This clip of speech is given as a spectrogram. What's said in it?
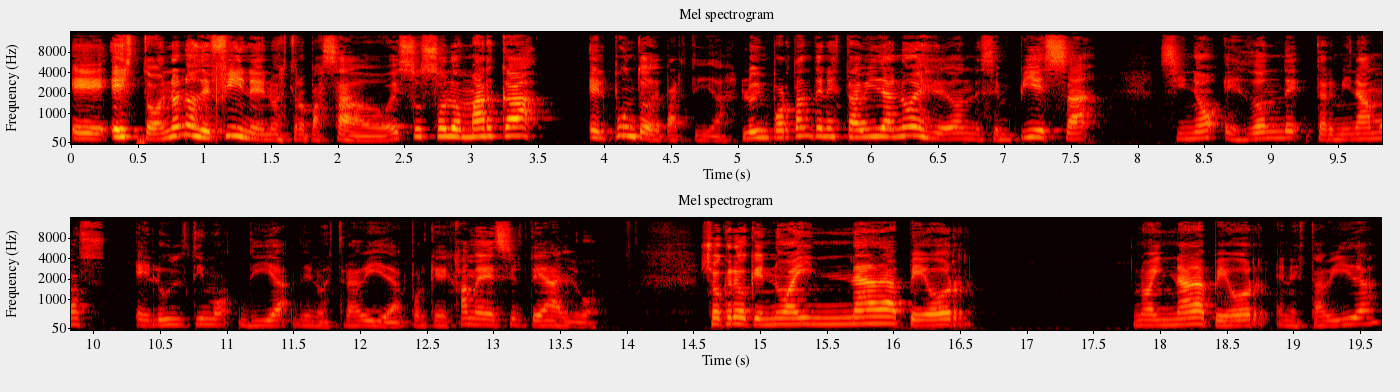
eh, esto no nos define nuestro pasado, eso solo marca el punto de partida. Lo importante en esta vida no es de dónde se empieza, sino es donde terminamos el último día de nuestra vida. Porque déjame decirte algo. Yo creo que no hay nada peor, no hay nada peor en esta vida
